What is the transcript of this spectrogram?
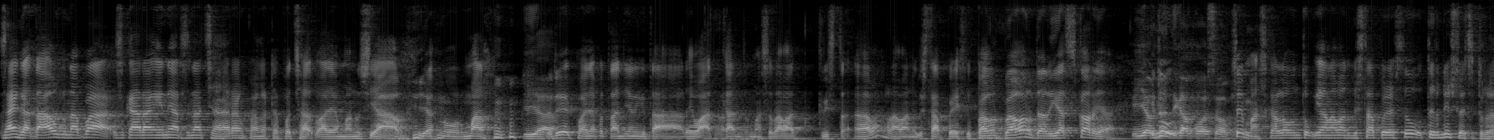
saya nggak tahu kenapa sekarang ini Arsenal jarang banget dapat jadwal yang manusiawi yang normal. Iya. Jadi banyak pertandingan kita lewatkan termasuk lewat Krista, apa, lawan Crystal Palace. Bangun-bangun udah lihat skor ya. Iya itu udah tiga kosong. Sih Mas, kalau untuk yang lawan Crystal Palace itu Tierney sudah cedera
